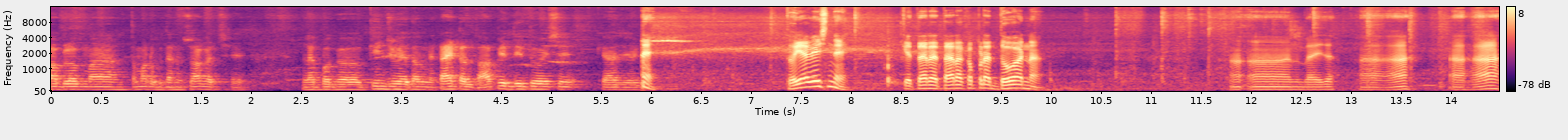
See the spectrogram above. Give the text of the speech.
નવા બ્લોગમાં તમારું બધાનું સ્વાગત છે. લગભગ કિંજુએ તમને ટાઇટલ તો આપી જ દીધું હશે કે આજે ધોઈ આવીશ ને? કે તારા તારા કપડાં ધોવાના? હા ભાઈ હા હા હા હા.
